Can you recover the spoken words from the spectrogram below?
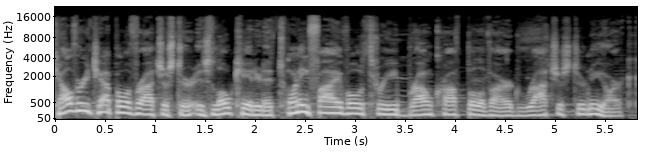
Calvary Chapel of Rochester is located at 2503 Browncroft Boulevard, Rochester, New York,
